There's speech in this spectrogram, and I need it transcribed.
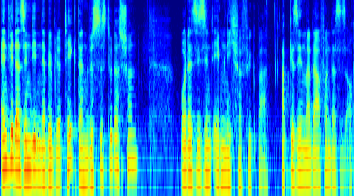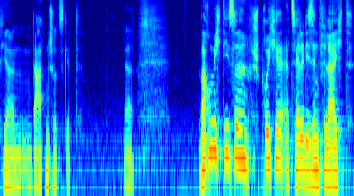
Entweder sind die in der Bibliothek, dann wüsstest du das schon, oder sie sind eben nicht verfügbar. Abgesehen mal davon, dass es auch hier einen Datenschutz gibt. Ja. Warum ich diese Sprüche erzähle, die sind vielleicht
